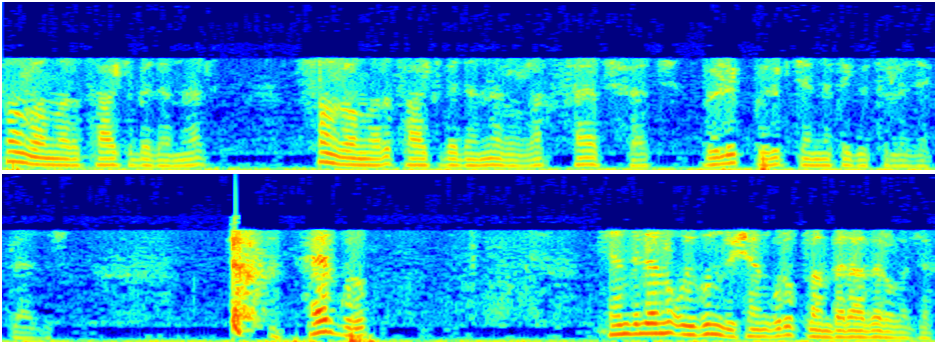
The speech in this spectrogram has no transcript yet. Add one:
sonra onları takip edenler, sonra onları takip edenler olarak felç felç, bölük bölük cennete götürüleceklerdir. Her grup kendilerine uygun düşen grupla beraber olacak.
